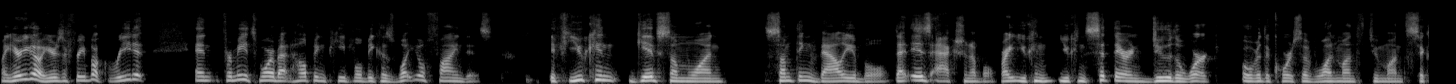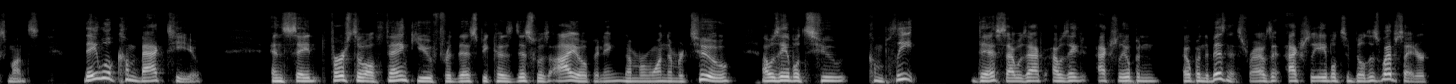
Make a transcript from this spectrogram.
Like here you go here's a free book read it. And for me it's more about helping people because what you'll find is if you can give someone something valuable that is actionable right? You can you can sit there and do the work over the course of one month two months six months. They will come back to you and say first of all thank you for this because this was eye opening number one. Number two i was able to complete this. I was i was actually open I opened the business right i was actually able to build this website or,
